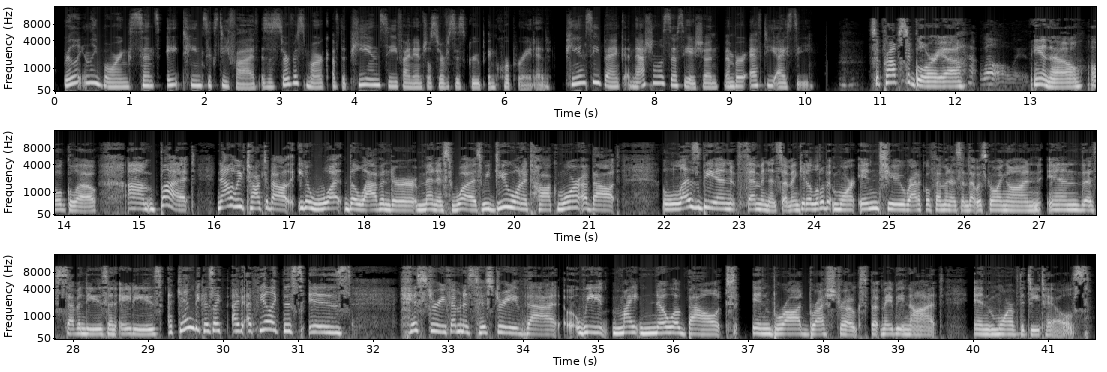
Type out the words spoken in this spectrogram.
Brilliantly Boring Since 1865 is a service mark of the PNC Financial Services Group, Incorporated. PNC Bank, a National Association member FDIC. So props to Gloria. Well, always. You know, old glow. Um, but now that we've talked about, you know, what the Lavender Menace was, we do want to talk more about lesbian feminism and get a little bit more into radical feminism that was going on in the 70s and 80s. Again, because I, I, I feel like this is history, feminist history that we might know about in broad brushstrokes, but maybe not in more of the details.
